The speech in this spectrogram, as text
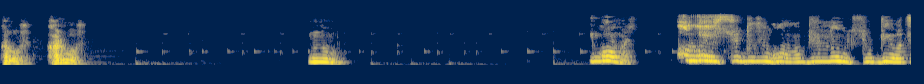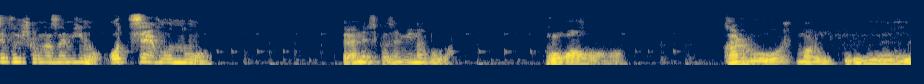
Хорош, хорош. Ну, І Гомес. Іди сюди, один сюди, оце вийшов на заміну. Оце воно. Тренерська заміна була. О, хорош, Мару. О,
